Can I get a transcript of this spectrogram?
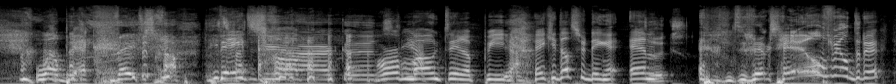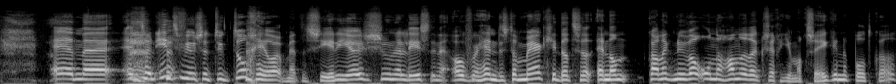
wellback, wetenschap, wetenschap, kunst. hormoontherapie. Ja. Weet je, dat soort dingen. En Drugs. drugs, heel veel drugs. En, eh, en zo'n interview is natuurlijk toch heel erg met een serieuze journalist en over hen. Dus dan merk je dat ze. En dan kan ik nu wel onderhandelen dat ik zeg: je mag zeker in de podcast,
